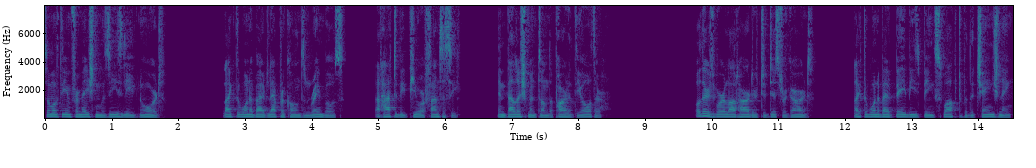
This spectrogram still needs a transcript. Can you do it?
Some of the information was easily ignored, like the one about leprechauns and rainbows. That had to be pure fantasy, embellishment on the part of the author. Others were a lot harder to disregard, like the one about babies being swapped with a changeling.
